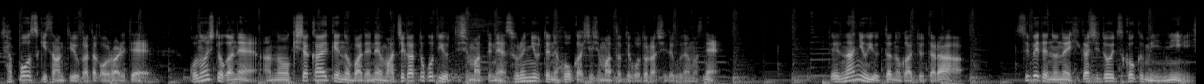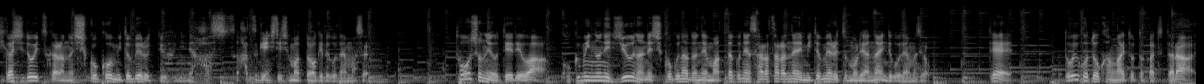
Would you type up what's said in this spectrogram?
シャポースキさんという方がおられてこの人がねあの記者会見の場でね間違ったこと言ってしまってねそれによってね崩壊してしまったということらしいでございますね。で何を言ったのかって言ったら全てのね東ドイツ国民に東ドイツからの出国を認めるっていうふうにね発言してしまったわけでございます。当初の予定では国民のね自由なね出国などね全くねさらさらね認めるつもりはないんでございますよ。でどういうことを考えとったかって言ったら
